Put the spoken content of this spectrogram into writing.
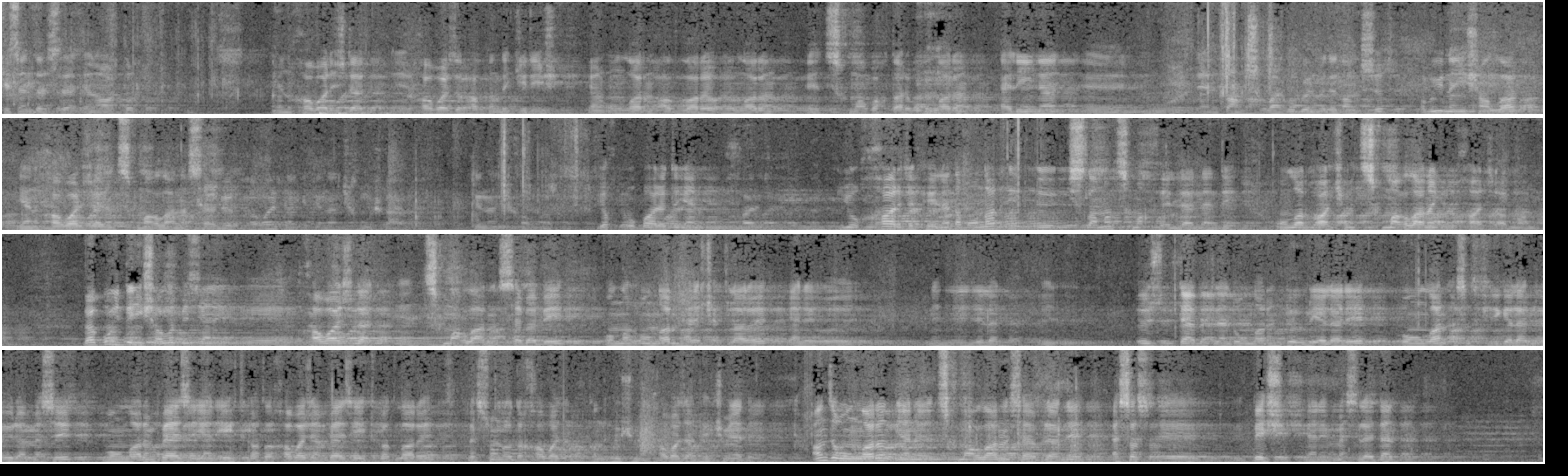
keçən dərsdə yəni artıq yəni xavariclər, e, xavariclər haqqında giriş, yəni onların adları, onların e, çıxma vaxtları və onların əli ilə e, yəni danışıqlar, bu bölmədə danışıq. Bu gün inşallah yəni xavariclərin çıxmaqlarına səbəb. Xavariclər gedən çıxmışlar. Gedən çıxanlar. Yox, o barədə yəni feillər. Yox, xaricə feillər, amma onlar e, e, İslamdan çıxmaq feillərindən deyil. Onlar hakimiyyət çıxmaqlarına görə xaric adlanır. Və bu ildə inşallah biz yəni e, xavariclər e, çıxmaqlarının səbəbi onlar onların hərəkətləri, yəni e, nə nə deyirlər, e, öz dəvətlərində onların dövriyyələri və onların əsas firqələrini öyrənməsi və onların bəzi, yəni etiqadlar, xavariclərin bəzi etiqadları və sonra da xavariclər haqqında hökmü, xavariclərin hökmü nədir? Ancaq onların, yəni çıxmaqlarının səbəblərini əsas 5, e, yəni məsələdən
